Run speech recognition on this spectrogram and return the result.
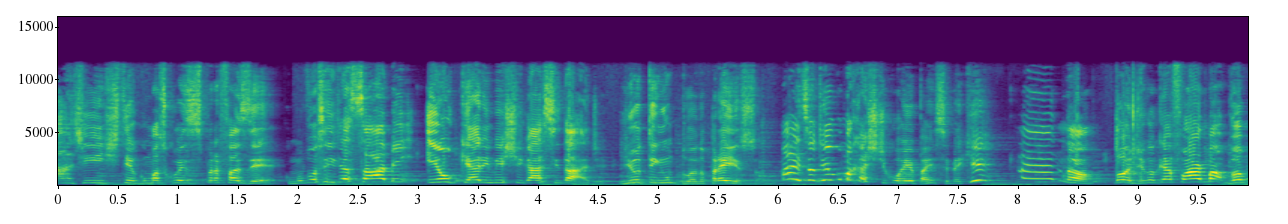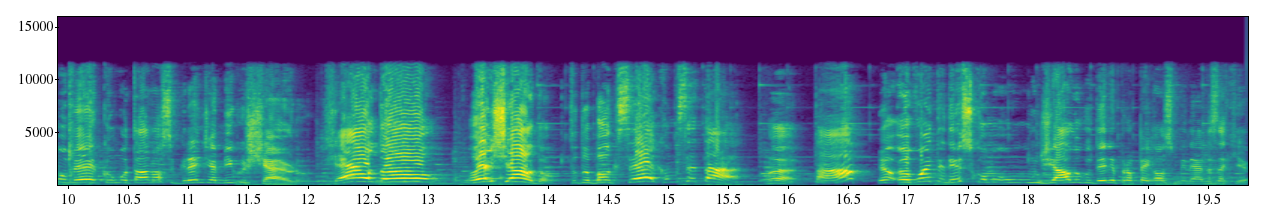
a gente tem algumas coisas para fazer. Como vocês já sabem, eu quero investigar a cidade e eu tenho um plano para isso. Mas eu tenho alguma caixa de correio para receber aqui? É, não. Bom, de qualquer forma, vamos ver como tá nosso grande amigo Sheldon. Sheldon! Oi, Sheldon. Tudo bom com você? Como você tá? Ah, tá? Eu, eu, vou entender isso como um, um diálogo dele para eu pegar os minérios aqui.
